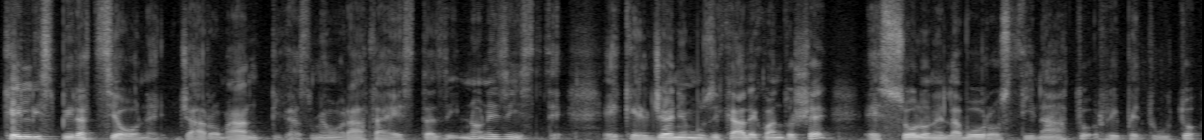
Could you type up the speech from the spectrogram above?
che l'ispirazione, già romantica, smemorata estasi, non esiste e che il genio musicale, quando c'è, è solo nel lavoro ostinato ostinato, ripetuto,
